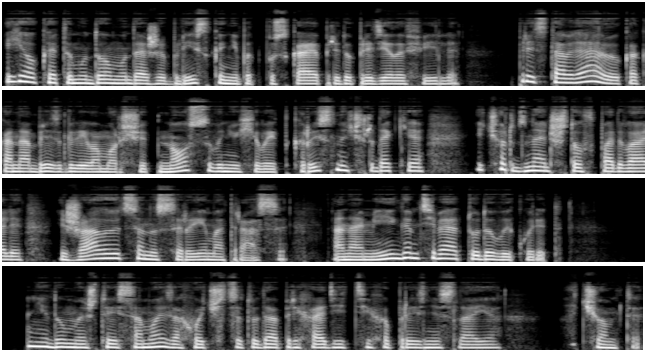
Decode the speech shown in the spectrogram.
Ее к этому дому даже близко не подпуская предупредила Филли. Представляю, как она брезгливо морщит нос, вынюхивает крыс на чердаке и черт знает что в подвале, и жалуется на сырые матрасы. Она мигом тебя оттуда выкурит. «Не думаю, что и самой захочется туда приходить», — тихо произнесла я. «О чем ты?»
